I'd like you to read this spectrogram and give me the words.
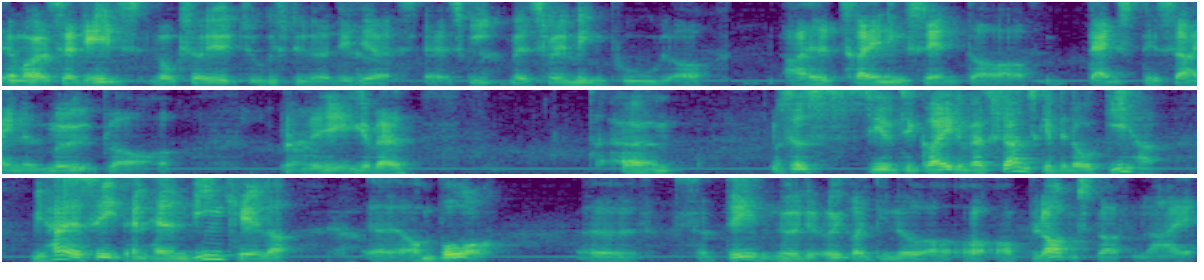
det var særdeles luksuriøst udstyret, det her øh, skib med swimmingpool og eget træningscenter og dansk designede møbler og jeg ved ikke hvad. Øhm, og så siger vi til Grete, hvad søren skal vi dog give ham? Vi har jo set, at han havde en vinkælder øh, ombord, øh, så det nødte jo ikke rigtig noget. Og, og, og blomster, nej,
